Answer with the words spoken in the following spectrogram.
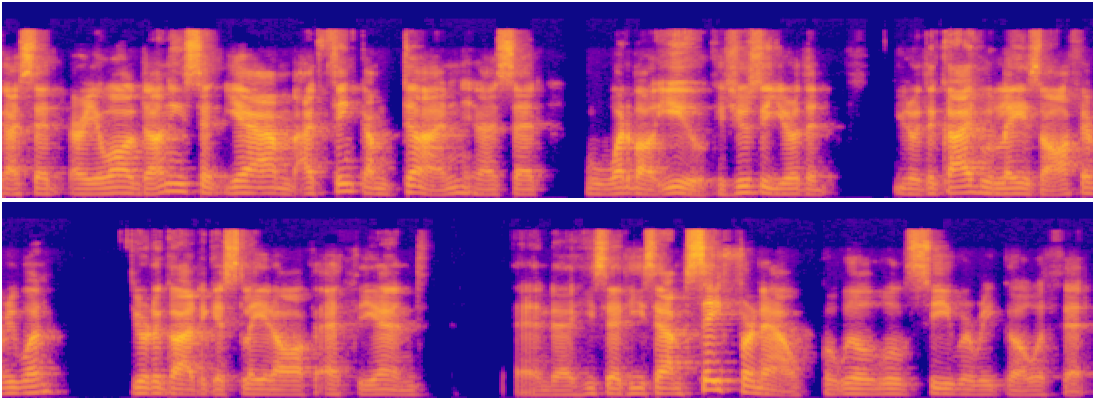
I said, "Are you all done?" He said, "Yeah, I'm, I think I'm done." And I said, "Well, what about you? Because usually you're the you know the guy who lays off everyone. You're the guy that gets laid off at the end." And uh, he said, he said, I'm safe for now, but we'll we'll see where we go with it.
